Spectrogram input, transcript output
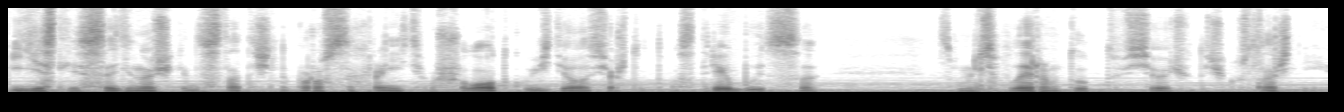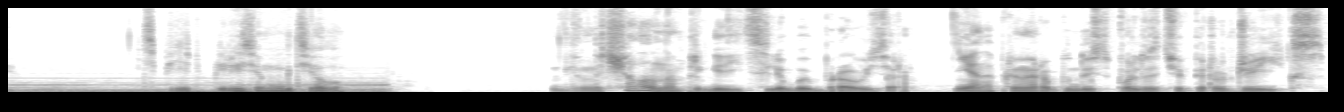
И если с одиночки достаточно просто сохранить вашу лодку и сделать все, что от вас требуется, с мультиплеером тут все чуточку сложнее. Теперь перейдем к делу. Для начала нам пригодится любой браузер. Я, например, буду использовать Opera GX.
